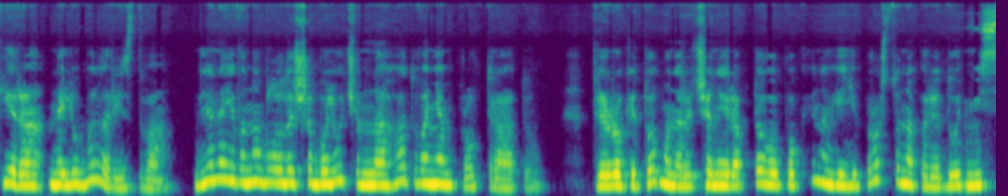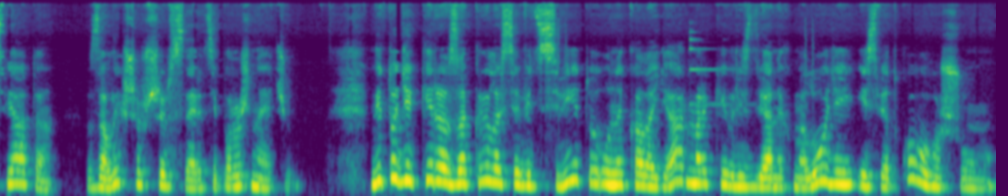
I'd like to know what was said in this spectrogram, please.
Кіра не любила Різдва. Для неї воно було лише болючим нагадуванням про втрату. Три роки тому наречений раптово покинув її просто напередодні свята, залишивши в серці порожнечу. Відтоді Кіра закрилася від світу, уникала ярмарків, різдвяних мелодій і святкового шуму.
